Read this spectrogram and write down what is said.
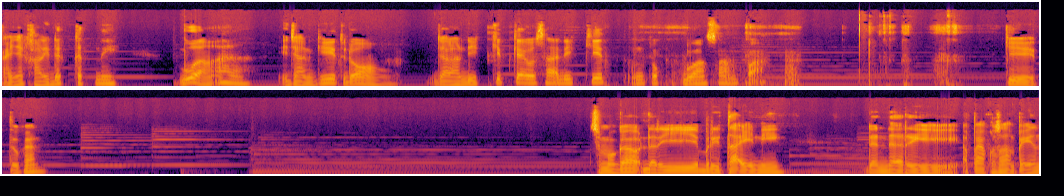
kayaknya kali deket nih. Buang ah. Ya jangan gitu dong. Jalan dikit kayak usaha dikit untuk buang sampah gitu kan? Semoga dari berita ini dan dari apa yang aku sampaikan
